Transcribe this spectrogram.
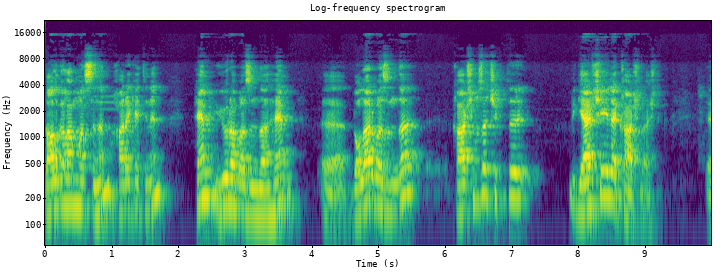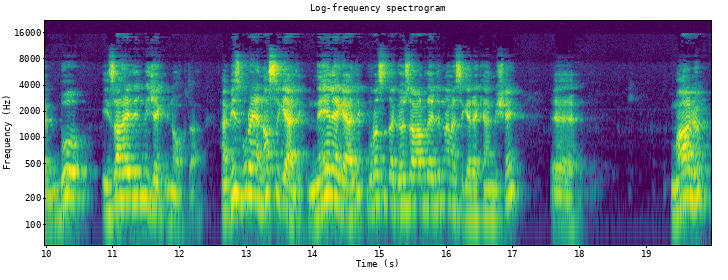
dalgalanmasının, hareketinin hem euro bazında hem e, dolar bazında karşımıza çıktığı bir gerçeğiyle karşılaştık. E, bu izah edilmeyecek bir nokta. Yani biz buraya nasıl geldik? Neyle geldik? Burası da göz ardı edilmemesi gereken bir şey. E, malum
